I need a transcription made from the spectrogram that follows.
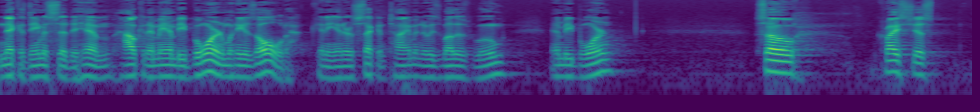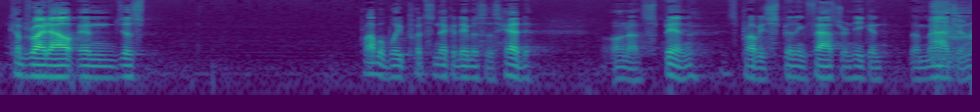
Nicodemus said to him, How can a man be born when he is old? Can he enter a second time into his mother's womb and be born? So Christ just comes right out and just probably puts Nicodemus' head on a spin. It's probably spinning faster than he can imagine.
